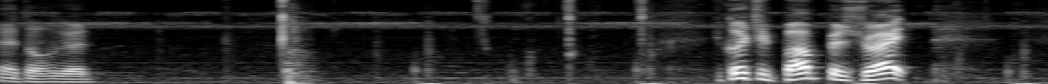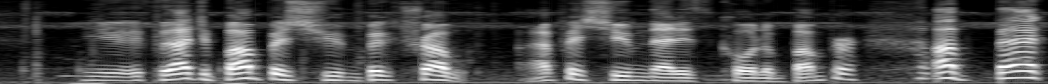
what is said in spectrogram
It's all good. You got your bumpers, right? You, without your bumpers, you're in big trouble. I presume that is called a bumper. A back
